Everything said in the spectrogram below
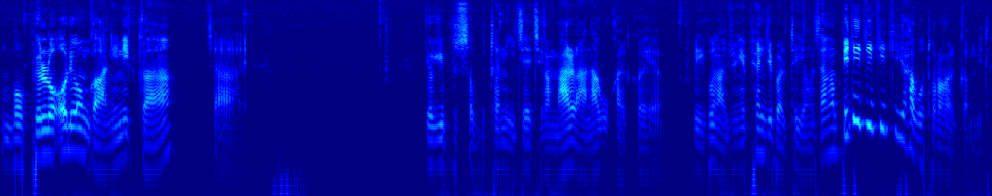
뭐 별로 어려운 거 아니니까. 자, 여기부터부터는 이제 제가 말 안 하고 갈 거예요. 그리고 나중에 편집할 때 영상은 삐리리리리 하고 돌아갈 겁니다.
